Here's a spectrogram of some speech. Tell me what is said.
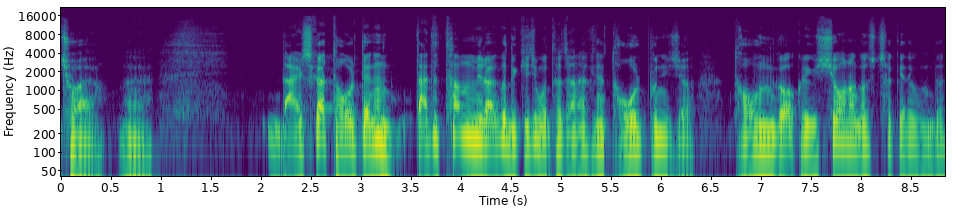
좋아요. 네. 날씨가 더울 때는 따뜻함이라는 거 느끼지 못하잖아요. 그냥 더울 뿐이죠. 더운 거 그리고 시원한 것을 찾게 되고 근데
